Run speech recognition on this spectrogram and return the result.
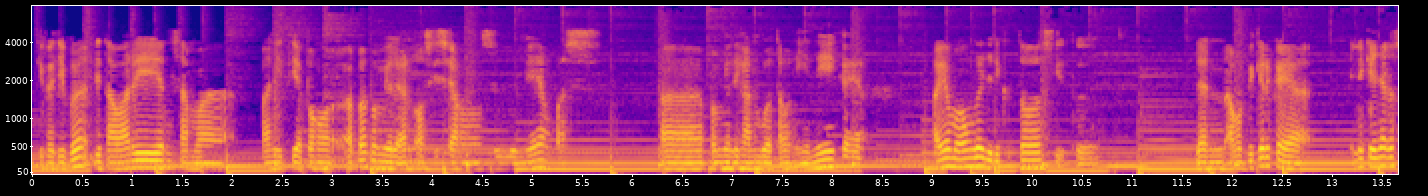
tiba-tiba ditawarin sama panitia peng apa pemilihan OSIS yang sebelumnya yang pas uh, pemilihan buat tahun ini kayak ayo mau nggak jadi ketos? gitu. Dan aku pikir kayak ini kayaknya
